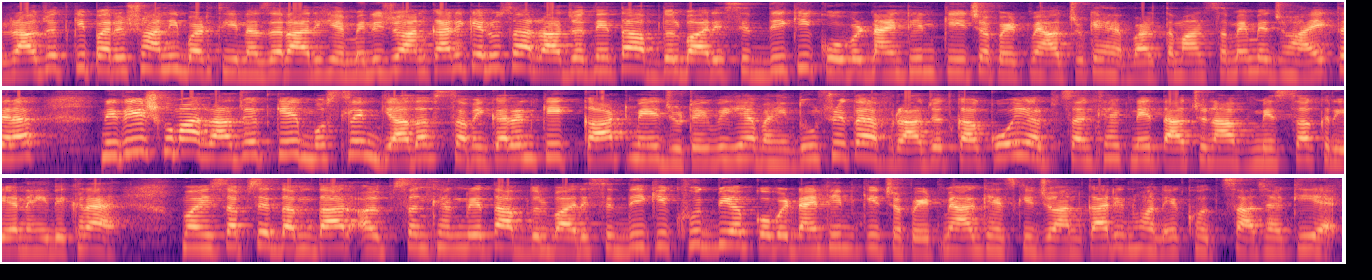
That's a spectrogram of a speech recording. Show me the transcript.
राजद की परेशानी बढ़ती नज़र आ रही है। मिली जानकारी के अनुसार राजद नेता अब्दुल बारी सिद्दीकी कोविड 19 की चपेट में आ चुके हैं। वर्तमान समय में जहाँ एक तरफ़ नीतीश कुमार राजद के मुस्लिम यादव समीकरण की काट में जुटे हुई है, वहीं दूसरी तरफ़ राजद का कोई अल्पसंख्यक नेता चुनाव में सक्रिय नहीं दिख रहा है। वहीं सबसे दमदार अल्पसंख्यक नेता अब्दुल बारी सिद्दीकी खुद भी अब कोविड नाइन्टीन की चपेट में आ गए इसकी जानकारी उन्होंने खुद साझा की है।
